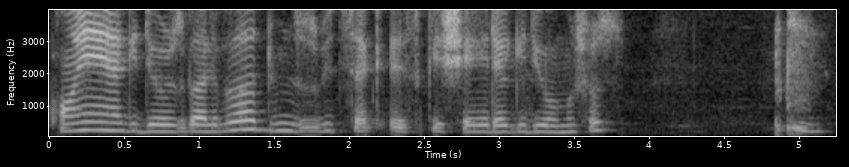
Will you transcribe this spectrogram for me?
Konya'ya gidiyoruz galiba. Dümdüz gitsek Eskişehir'e gidiyormuşuz.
